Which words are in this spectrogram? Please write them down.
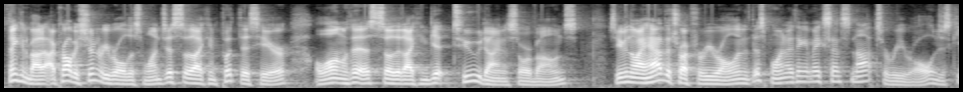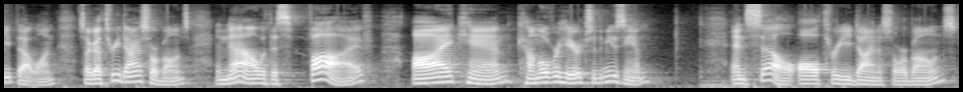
thinking about it, I probably shouldn't re-roll this one just so that I can put this here along with this so that I can get two dinosaur bones. So even though I have the truck for re-rolling, at this point, I think it makes sense not to re-roll and just keep that one. So I got three dinosaur bones. And now with this five, I can come over here to the museum and sell all three dinosaur bones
